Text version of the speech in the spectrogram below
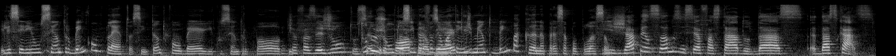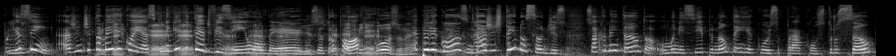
ele seria um centro bem completo, assim, tanto com albergue, com centro pop. A gente ia fazer junto, Tudo centro junto, pop, assim, para fazer um albergue. atendimento bem bacana para essa população. E já pensamos em ser afastado das, das casas. Porque Uhum. assim, a gente também tem. reconhece que É, ninguém é, quer ter de vizinho é, um é, albergue, é. um Isso. centro É até pop. perigoso, né? É perigoso. Então a gente tem noção disso. Só que, no entanto, ó, o município não tem recurso para construção.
